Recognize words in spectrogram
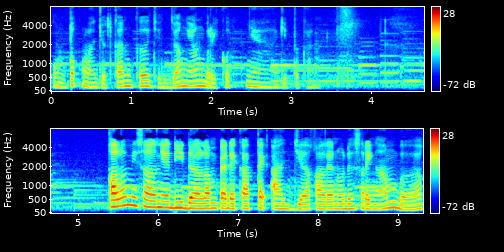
untuk melanjutkan ke jenjang yang berikutnya gitu kan kalau misalnya di dalam PDKT aja kalian udah sering ngambek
